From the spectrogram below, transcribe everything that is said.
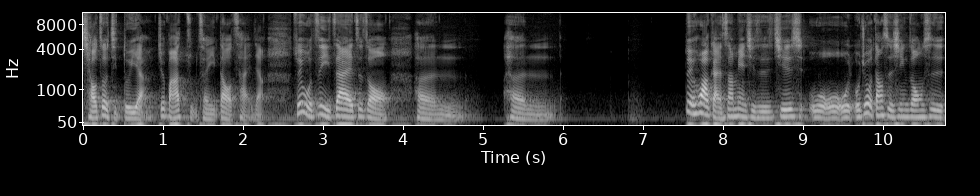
乔这几堆啊，就把它煮成一道菜这样。所以我自己在这种很很对话感上面，其实其实我我我我觉得我当时心中是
